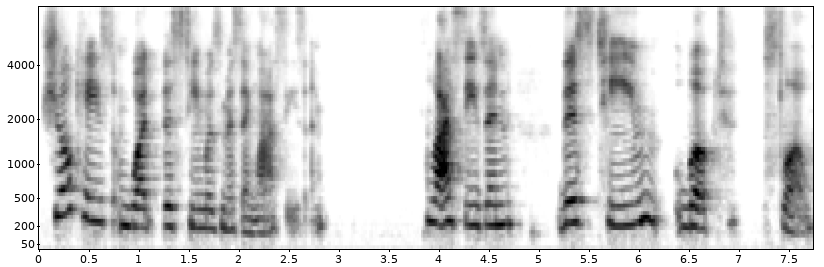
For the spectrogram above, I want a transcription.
showcase what this team was missing last season. Last season, this team looked slow.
